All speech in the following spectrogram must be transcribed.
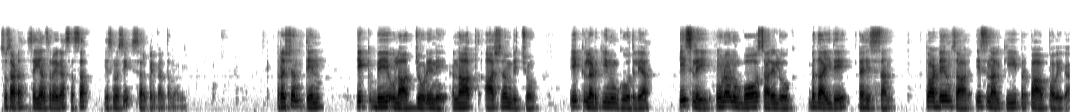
ਸੋ ਸਾਡਾ ਸਹੀ ਆਨਸਰ ਹੋਏਗਾ ਸੱਸਾ। ਇਸ ਨੂੰ ਅਸੀਂ ਸਰਕਲ ਕਰ ਦਵਾਂਗੇ। ਪ੍ਰਸ਼ਨ 3 ਇੱਕ ਬੇਔਲਾਦ ਜੋੜੇ ਨੇ ਅਨਾਥ ਆਸ਼ਰਮ ਵਿੱਚੋਂ ਇੱਕ ਲੜਕੀ ਨੂੰ ਗੋਦ ਲਿਆ। ਇਸ ਲਈ ਉਹਨਾਂ ਨੂੰ ਬਹੁਤ ਸਾਰੇ ਲੋਕ ਵਧਾਈ ਦੇ ਰਹੇ ਸਨ। ਤੁਹਾਡੇ ਅਨੁਸਾਰ ਇਸ ਨਾਲ ਕੀ ਪ੍ਰਭਾਵ ਪਵੇਗਾ?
